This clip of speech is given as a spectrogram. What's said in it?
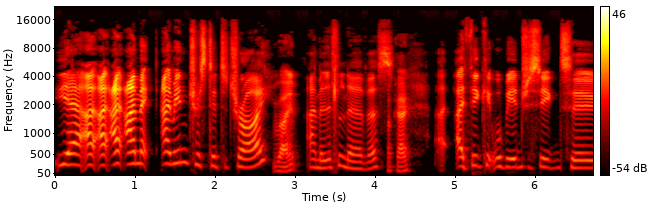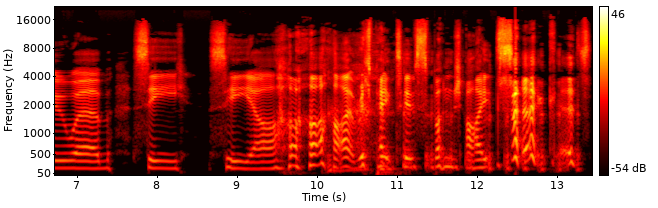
Yeah, I, I, I'm I'm interested to try. right, I'm a little nervous. okay. I, I think it will be interesting to um, see see our respective sponge heights 'Cause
